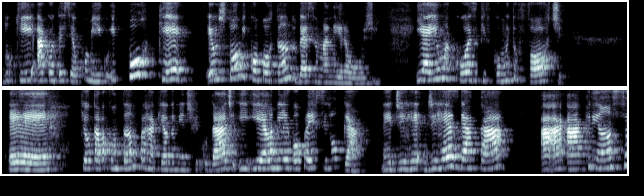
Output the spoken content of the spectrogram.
do que aconteceu comigo e por que eu estou me comportando dessa maneira hoje. E aí, uma coisa que ficou muito forte é que eu estava contando para a Raquel da minha dificuldade e, e ela me levou para esse lugar né, de, re, de resgatar a, a criança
